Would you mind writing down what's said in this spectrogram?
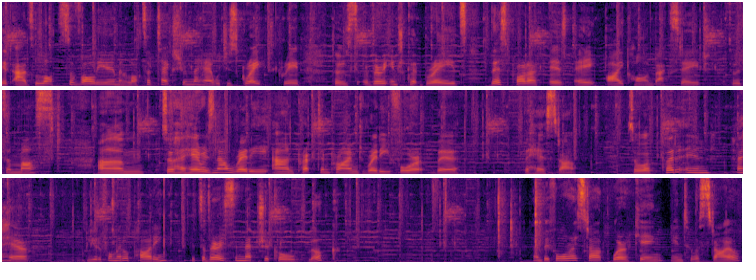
It adds lots of volume and lots of texture in the hair, which is great to create those very intricate braids. This product is a icon backstage, so it's a must. Um, so her hair is now ready and prepped and primed, ready for the, the hairstyle. So I've put in her hair, beautiful middle parting. It's a very symmetrical look. And before I start working into a style,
